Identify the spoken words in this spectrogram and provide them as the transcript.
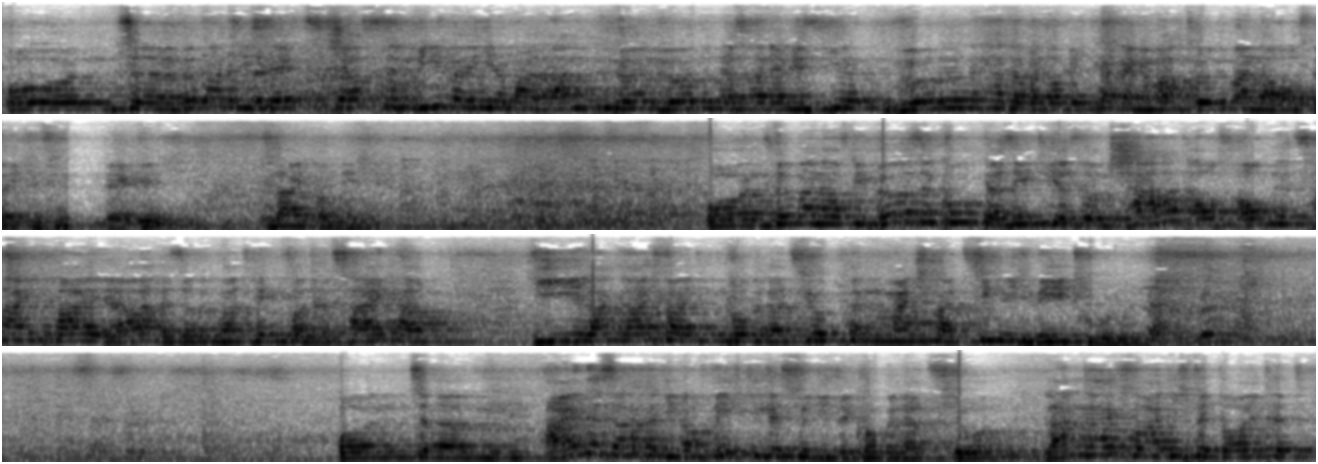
Und äh, wenn man sich selbst Justin Bieber hier mal anhören würde, das analysieren würde, hat aber glaube ich keiner gemacht, würde man da auch welche finden, denke ich. Vielleicht auch nicht. Und wenn man auf die Börse guckt, da seht ihr so einen Chart, auch, auch eine Zeitreihe, ja, also irgendwas hängt von der Zeit ab. Die langreichweitigen Korrelationen können manchmal ziemlich wehtun. Und ähm, eine Sache, die noch wichtig ist für diese Korrelation, langreichweitig bedeutet,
